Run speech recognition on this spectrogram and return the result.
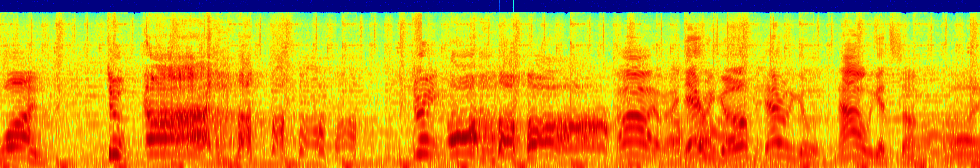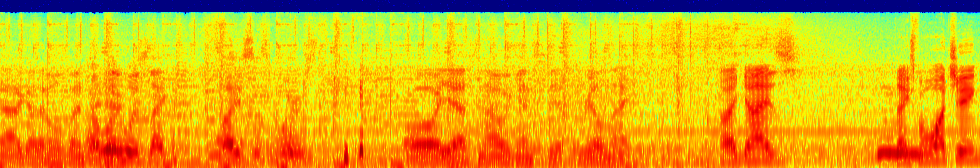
One, two, three. Oh! Oh, right, there we go. There we go. Now we get some. Oh yeah, I got a whole bunch That right one there. was like twice as worst. Oh yes, now we can see it real nice. All right, guys. Thanks for watching.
